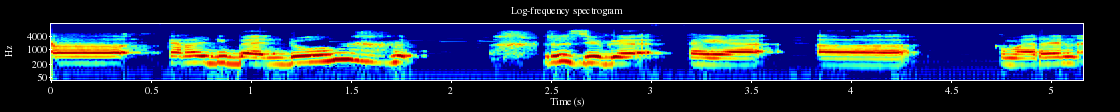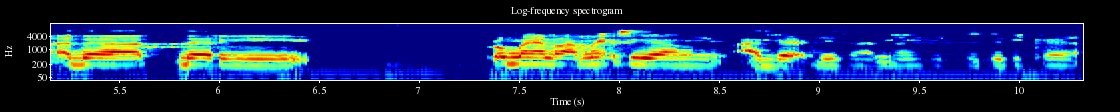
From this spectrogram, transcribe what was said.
uh, karena di Bandung terus juga kayak uh, kemarin ada dari lumayan rame sih yang ada di sana gitu jadi kayak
